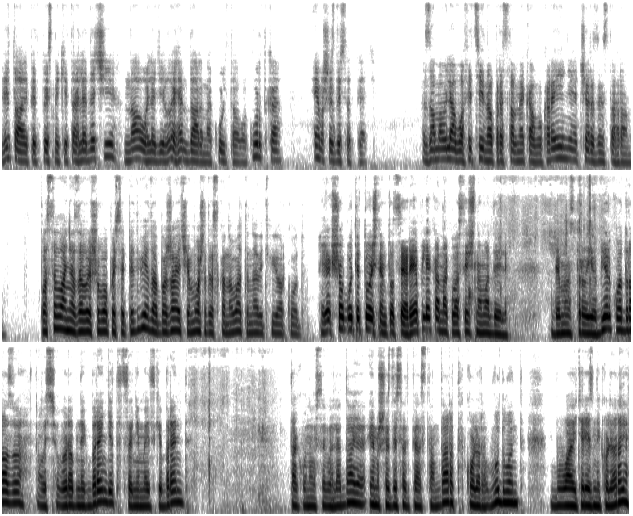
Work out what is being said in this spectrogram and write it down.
Вітаю підписники та глядачі. На огляді легендарна культова куртка М65. Замовляв офіційного представника в Україні через інстаграм. Посилання залишу в описі під відео. Бажаючи, можете сканувати навіть QR-код. Якщо бути точним, то це репліка на класичну модель. Демонструю бірку одразу. Ось виробник брендід, це німецький бренд. Так воно все виглядає. М65 стандарт, колір Woodland. Бувають різні кольори,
